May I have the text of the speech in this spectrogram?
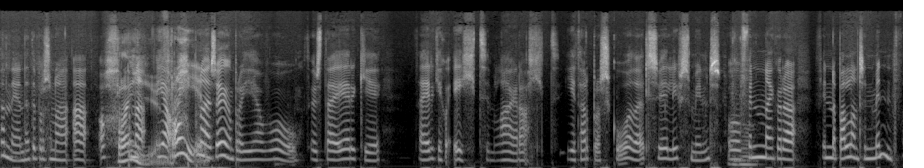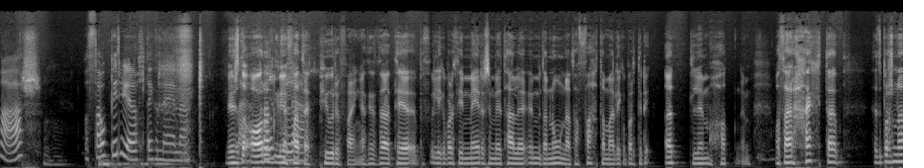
þannig, en þetta er bara svona að opna, Frægin. já, Frægin. opna þessu augum bara, já, wow, þú veist, það er ekki það er ekki eitthvað eitt sem lagar allt ég þarf bara að skoða öll svið lífsmins og Mhm. finna einhverja finna balansin minn þar og þá byrjar allt einhvern veginn að Mér finnst þetta orð mjög fallegt, purifying, af því að það, líka bara því meira sem við talið um þetta núna, þá fattar maður líka bara til öllum hotnum og það er hægt að, þetta er bara svona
